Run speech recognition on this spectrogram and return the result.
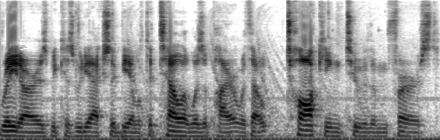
radar is because we'd actually be able to tell it was a pirate without talking to them first.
